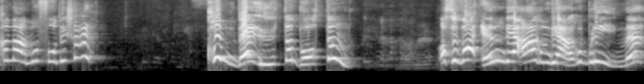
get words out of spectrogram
kan være med å få dem sjøl. Kom deg ut av båten! Altså, Hva enn det er, om det er å bli med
